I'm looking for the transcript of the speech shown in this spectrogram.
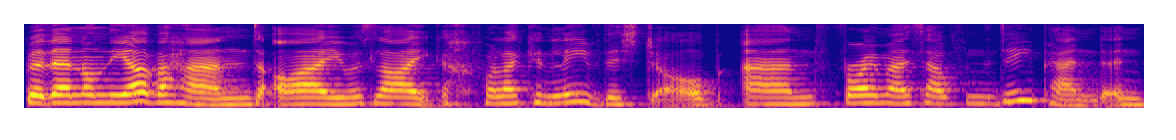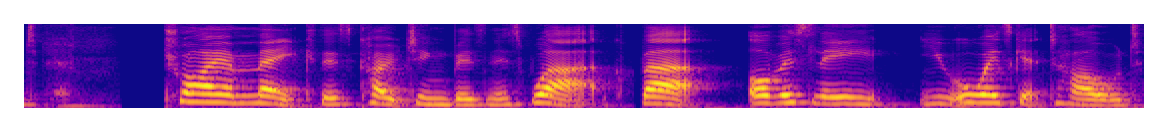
But then on the other hand, I was like, well, I can leave this job and throw myself in the deep end and try and make this coaching business work. But obviously, you always get told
